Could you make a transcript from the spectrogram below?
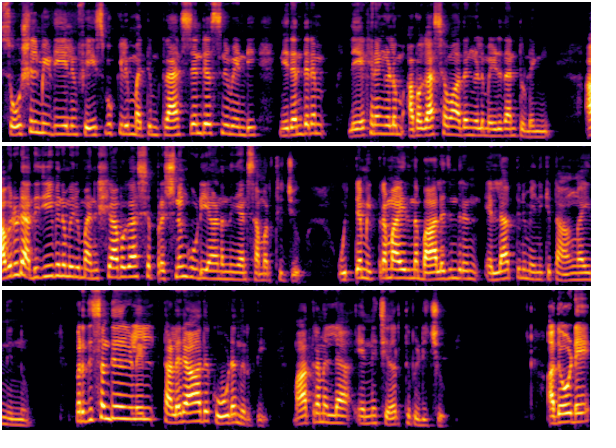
സോഷ്യൽ മീഡിയയിലും ഫേസ്ബുക്കിലും മറ്റും ട്രാൻസ്ജെൻഡേഴ്സിനു വേണ്ടി നിരന്തരം ലേഖനങ്ങളും അവകാശവാദങ്ങളും എഴുതാൻ തുടങ്ങി. അവരുടെ അതിജീവനം ഒരു മനുഷ്യാവകാശ പ്രശ്നം കൂടിയാണെന്ന് ഞാൻ സമർത്ഥിച്ചു. ഉറ്റമിത്രമായിരുന്ന ബാലചന്ദ്രൻ എല്ലാത്തിനും എനിക്ക് താങ്ങായി നിന്നു. പ്രതിസന്ധികളിൽ തളരാതെ കൂടെ നിർത്തി. മാത്രമല്ല എന്നെ ചേർത്ത് പിടിച്ചു. അതോടെ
